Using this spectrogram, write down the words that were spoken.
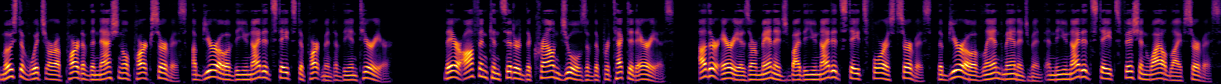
most of which are a part of the National Park Service, a bureau of the United States Department of the Interior. They are often considered the crown jewels of the protected areas. Other areas are managed by the United States Forest Service, the Bureau of Land Management and the United States Fish and Wildlife Service.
